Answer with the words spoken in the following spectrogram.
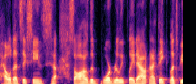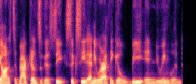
held at 16, saw how the board really played out. And I think, let's be honest, if Mac Jones is going to succeed anywhere, I think it'll be in New England.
